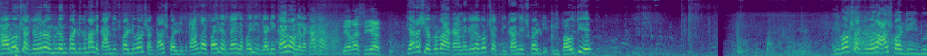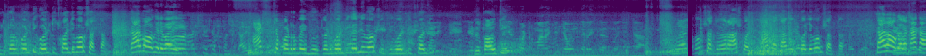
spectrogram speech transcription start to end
हा बघू शकता मित्रांनो मिडियम क्वालिटीचा माल कांद्याची क्वालिटी बघू शकता. आज क्वालिटीचा कांदा पहिलेच नाही ना पहिलीच गाडी काय बघायला काका? तेराशे एक. तेराशे एक रुपये हा कांदा गेला बघू शकते. कांद्याची क्वालिटी ही पावती आहे. ही बघू शकते बरं आज क्वालिटी बुलकट गोल्टी गोल्टीची क्वालिटी बघू शकता. काय भाव गेले बाई? आठशे छप्पन रुपये बुरकट गोल्टी गेली बघू शकते गोल्टीची क्वालिटी ही पावती. बघू शकता बरं आज क्वालिटी कांदा कांद्याची क्वालिटी बघू शकता. काय भाव गेला काका?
